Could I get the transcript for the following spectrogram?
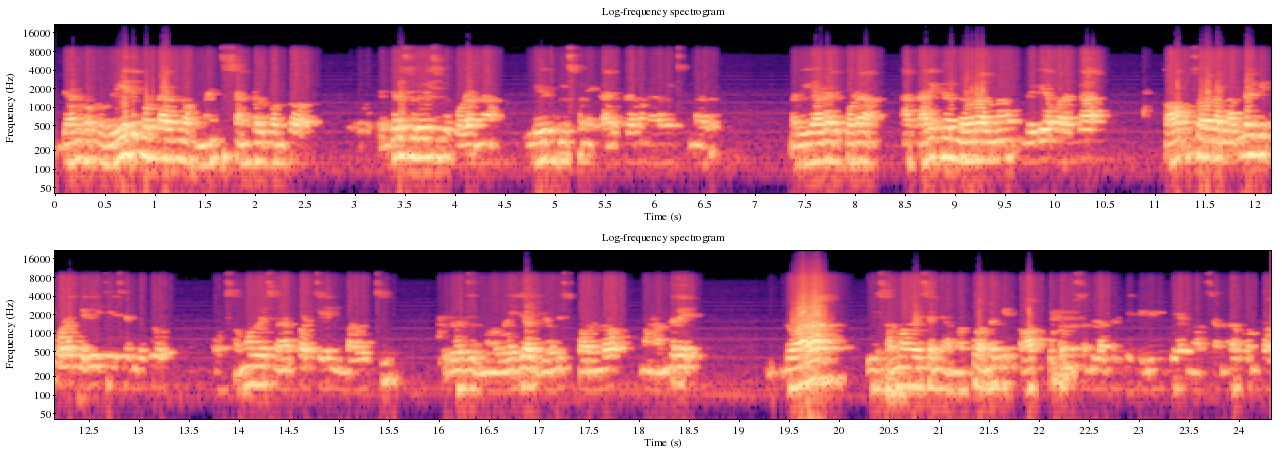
దానికి ఒక వేదిక ఉండాలని ఒక మంచి సంకల్పంతో ఇద్దరు సురేషులు కూడా లీడ్ తీసుకునే కార్యక్రమం నిర్వహిస్తున్నారు. మరి ఈ ఏడాది కూడా ఆ కార్యక్రమం వివరాలను మీడియా పరంగా కాపు సోదరులందరికీ కూడా తెలియజేసేందుకు ఒక సమావేశం ఏర్పాటు చేయడం భావించి ఈరోజు మన వైజాగ్ జర్నలిస్ట్ ఫోరంలో మన అందరి ద్వారా ఈ సమావేశాన్ని మొత్తం అందరికీ కాపు కుటుంబ సభ్యులందరికీ తెలియజేయాలని ఒక సంకల్పంతో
